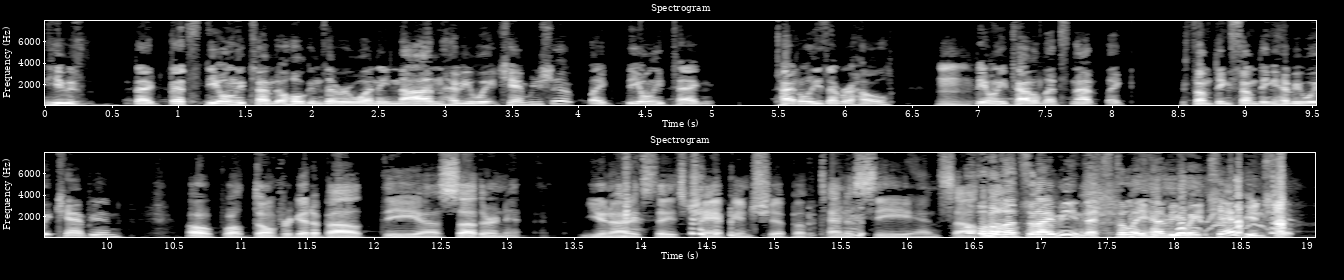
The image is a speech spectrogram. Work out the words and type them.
he was that that's the only time that Hogan's ever won a non-heavyweight championship, like the only tag title he's ever held, the only title that's not like something something heavyweight champion. Oh well, don't forget about the uh, Southern United States Championship of Tennessee and South. Well, that's what I mean. That's still a heavyweight championship.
